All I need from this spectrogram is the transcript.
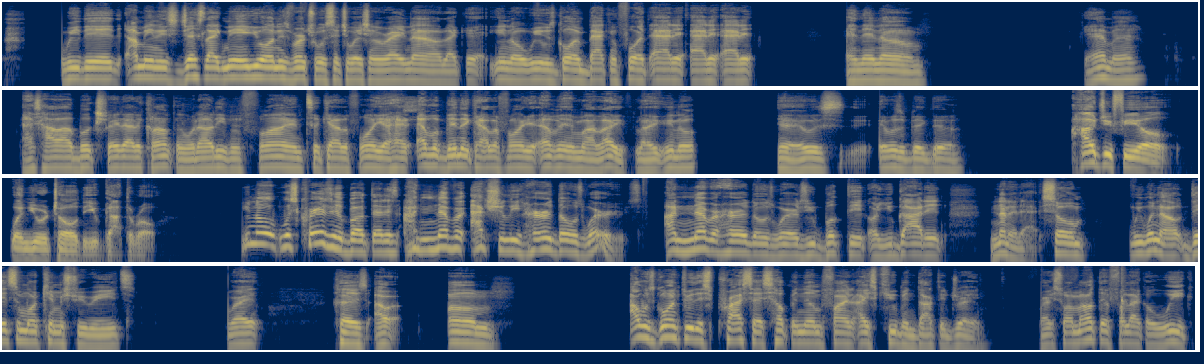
we did i mean it's just like me and you on this virtual situation right now like eh, you know we was going back and forth at it at it at it and then um yeah man that's how i booked straight out of compton without even flying to california i had ever been to california ever in my life like you know yeah it was it was a big deal how'd you feel when you were told that you got the role? You know, what's crazy about that is I never actually heard those words. I never heard those words. You booked it or you got it. None of that. So we went out, did some more chemistry reads, right? Cause I um I was going through this process helping them find Ice Cube and Dr. Dre. Right. So I'm out there for like a week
